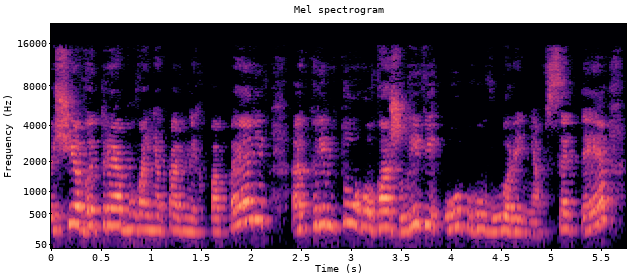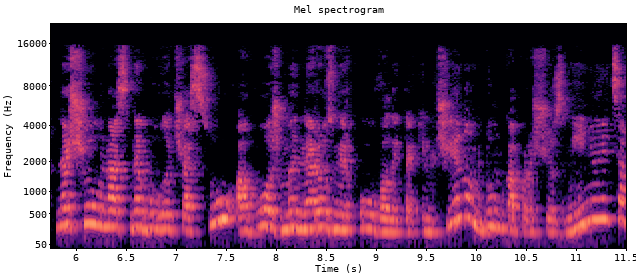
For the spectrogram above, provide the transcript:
ще витребування певних паперів, Е, крім того, важливі обговорення, все те, на що у нас не було часу, або ж ми не розмірковували таким чином, думка про що змінюється.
